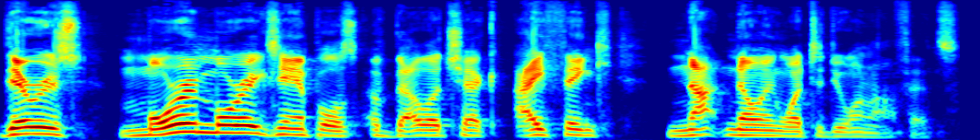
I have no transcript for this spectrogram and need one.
There is more and more examples of Belichick, I think, not knowing what to do on offense.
